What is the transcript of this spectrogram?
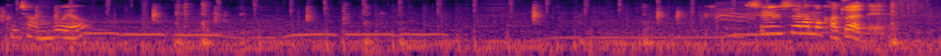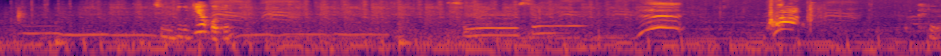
근처 안 보여? 슬슬 한번 가줘야 돼. 지금 누구 뛰었거든 슬슬 오케이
